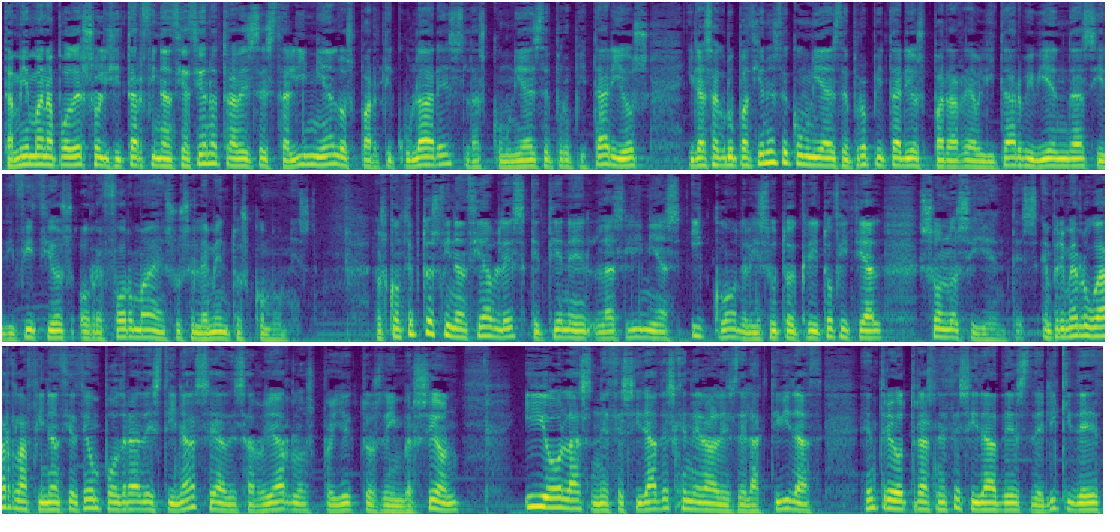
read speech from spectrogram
También van a poder solicitar financiación a través de esta línea los particulares, las comunidades de propietarios y las agrupaciones de comunidades de propietarios para rehabilitar viviendas y edificios o reforma en sus elementos comunes. Los conceptos financiables que tienen las líneas ICO del Instituto de Crédito Oficial son los siguientes. En primer lugar, la financiación podrá destinarse a desarrollar los proyectos de inversión y o las necesidades generales de la actividad, entre otras necesidades de liquidez,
